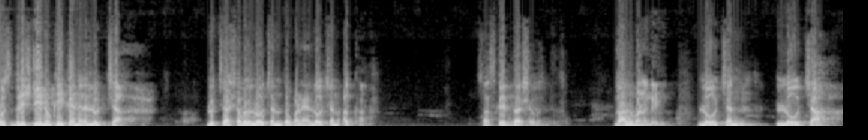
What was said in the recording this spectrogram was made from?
ਉਸ ਦ੍ਰਿਸ਼ਟੀ ਨੂੰ ਕੀ ਕਹਿੰਦੇ ਨੇ? ਲੁੱਚਾ। ਲੁੱਚਾ ਸ਼ਬਦ ਲੋਚਨ ਤੋਂ ਬਣਿਆ, ਲੋਚਨ ਅੱਖਾਂ। ਸੰਸਕ੍ਰਿਤ ਦਾ ਸ਼ਬਦ। ਗੱਲ ਬਣ ਗਈ। ਲੋਚਨ, ਲੋਚਾ।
